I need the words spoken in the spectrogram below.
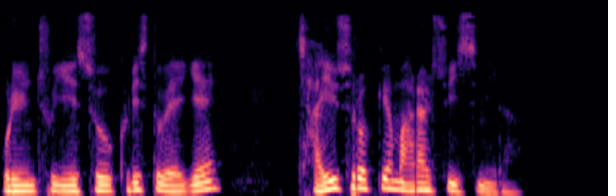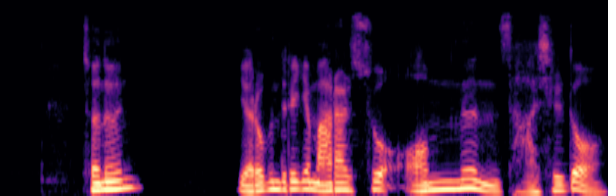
우리는 주 예수 그리스도에게 자유스럽게 말할 수 있습니다. 저는 여러분들에게 말할 수 없는 사실도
